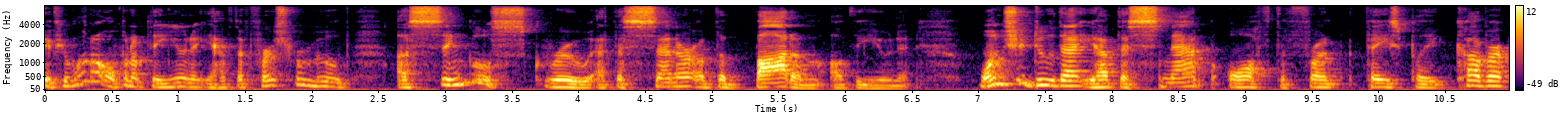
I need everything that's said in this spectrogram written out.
If you want to open up the unit, you have to first remove a single screw at the center of the bottom of the unit. Once you do that, you have to snap off the front faceplate cover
